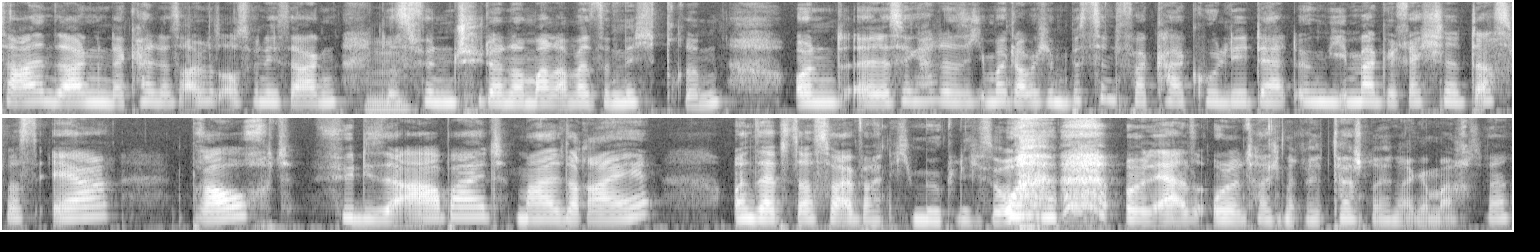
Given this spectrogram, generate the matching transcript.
Zahlen sagen, der kann das alles auswendig sagen. Mhm. Das ist für einen Schüler normalerweise nicht drin. Und äh, deswegen hat er sich immer, glaube ich, ein bisschen verkalkuliert. Der hat irgendwie immer gerechnet, das, was er braucht für diese Arbeit, mal drei. Und selbst das war einfach nicht möglich so. Und er hat es ohne Taschenrechner, gemacht. Ne?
